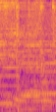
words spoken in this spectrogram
Yeah.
